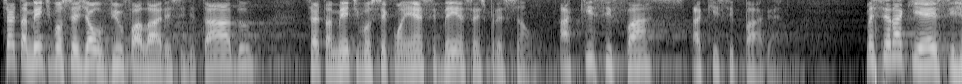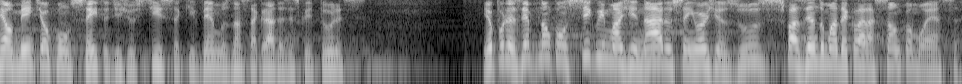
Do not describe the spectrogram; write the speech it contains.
Certamente você já ouviu falar esse ditado, certamente você conhece bem essa expressão. Aqui se faz, aqui se paga. Mas será que esse realmente é o conceito de justiça que vemos nas Sagradas Escrituras? Eu, por exemplo, não consigo imaginar o Senhor Jesus fazendo uma declaração como essa,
